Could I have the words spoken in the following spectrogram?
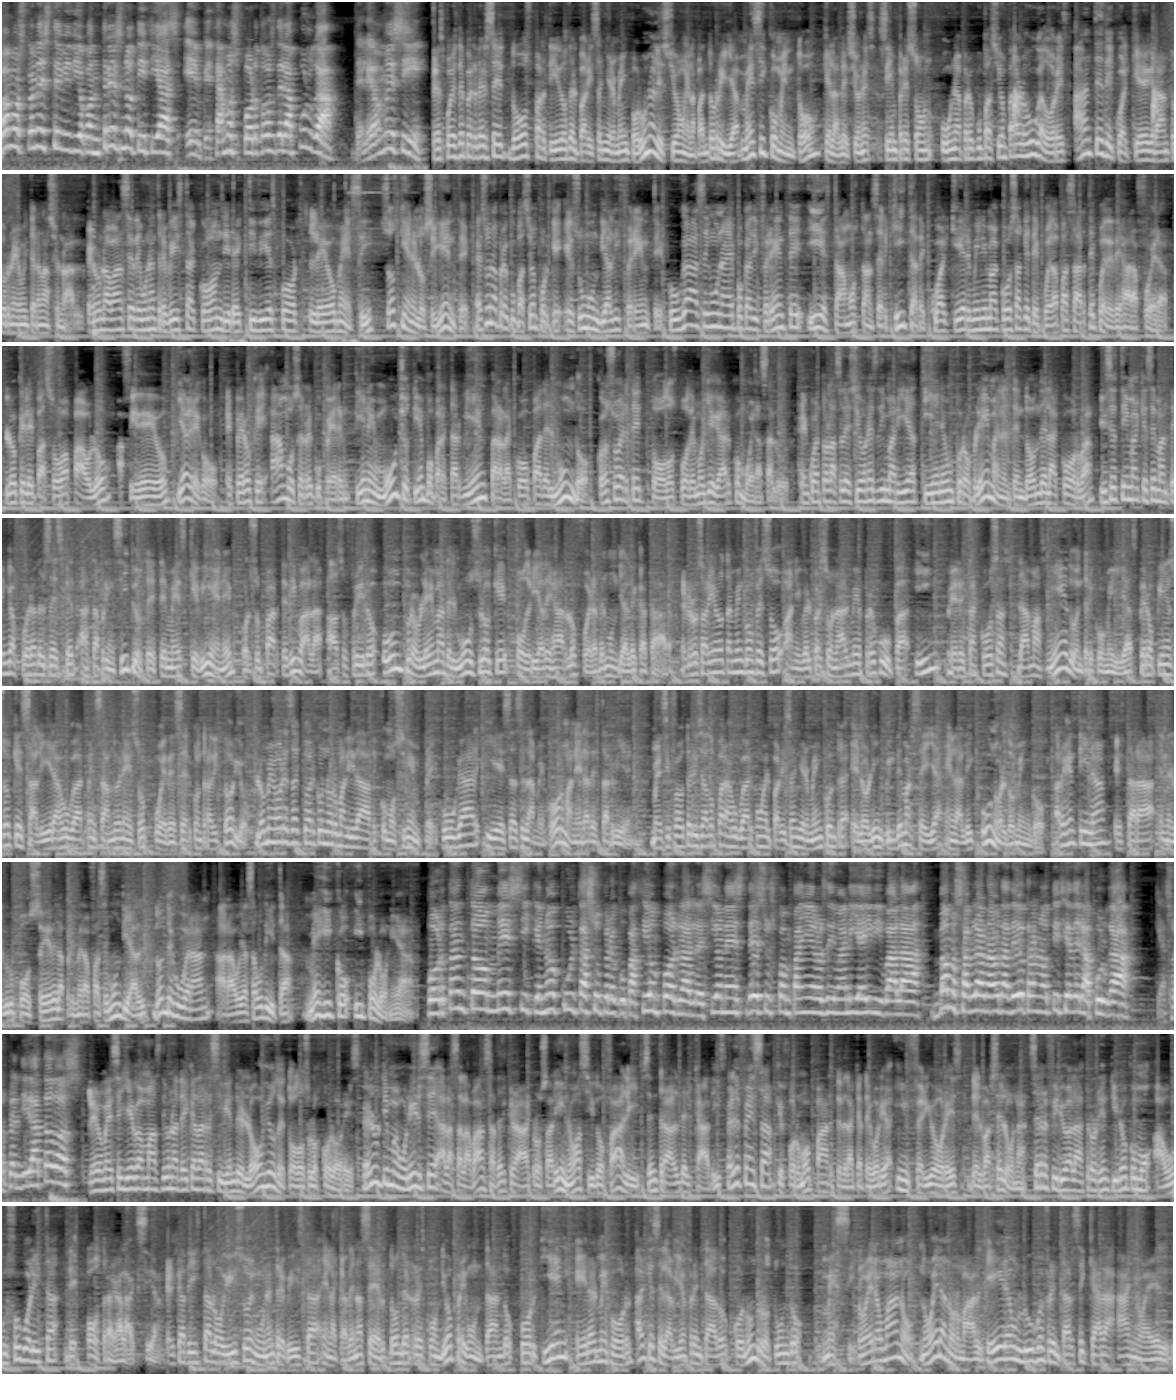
Vamos con este vídeo con tres noticias. Empezamos por dos de la pulga de Leo Messi. Después de perderse dos partidos del Paris Saint Germain por una lesión en la pantorrilla, Messi comentó que las lesiones siempre son una preocupación para los jugadores antes de cualquier gran torneo internacional. En un avance de una entrevista con DirecTV Sport, Leo Messi sostiene lo siguiente, es una preocupación porque es un mundial diferente, jugás en una época diferente y estamos tan cerquita de cualquier mínima cosa que te pueda pasar te puede dejar afuera. Lo que le pasó a Paulo, a Fideo y agregó, espero que ambos se recuperen, tienen mucho tiempo para estar bien para la Copa del Mundo. Con suerte, todos podemos llegar con buena salud. En cuanto a las lesiones, Di María tiene un problema en el tendón de la corva y se estima que se mantenga fuera del césped hasta principios de este mes que viene. Por su parte, Dybala ha sufrido un problema del muslo que podría dejarlo fuera del Mundial de Qatar. El rosarino también confesó, a nivel personal me preocupa y ver estas cosas da más miedo, entre comillas, pero pienso que salir a jugar pensando en eso puede ser contradictorio. Lo mejor es actuar con normalidad, como siempre, jugar y esa es la mejor manera de estar bien. Messi fue autorizado para jugar con el Paris Saint Germain contra el Olympique de Marsella en la Ligue 1 el domingo. Argentina estará en el grupo C de la primera fase mundial, donde jugarán Arabia Saudita, México y Polonia. Por tanto, Messi que no oculta su preocupación por las lesiones de sus compañeros Di María y Dybala, vamos a hablar ahora de otra noticia de la pulga que ha sorprendido a todos. Leo Messi lleva más de una década recibiendo elogios de todos los colores. El último en unirse a las alabanzas del crack rosarino ha sido Fali, central del Cádiz. El defensa, que formó parte de la categoría inferiores del Barcelona, se refirió al astro argentino como a un futbolista de otra galaxia. El cadista lo hizo en una entrevista en la cadena SER, donde respondió preguntando por quién era el mejor al que se le había enfrentado con un rotundo Messi. No era humano, no era normal, era un lujo enfrentarse cada año a él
